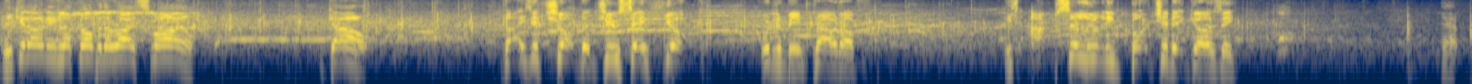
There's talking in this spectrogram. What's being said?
He can only look over the right smile. Go. That is a chop that Joo Sae-hyuk would have been proud of. He's absolutely butchered it, Gauzy. Yep.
